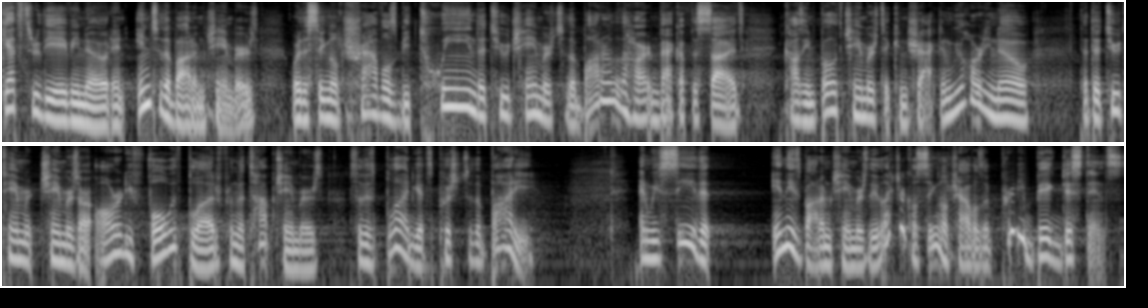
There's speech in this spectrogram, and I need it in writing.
gets through the AV node and into the bottom chambers, where the signal travels between the two chambers to the bottom of the heart and back up the sides, causing both chambers to contract. And we already know that the two chambers are already full with blood from the top chambers, so this blood gets pushed to the body. And we see that in these bottom chambers, the electrical signal travels a pretty big distance.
